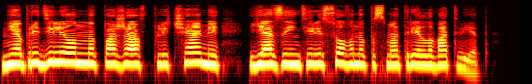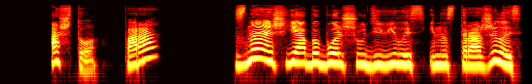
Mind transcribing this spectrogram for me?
Неопределенно пожав плечами, я заинтересованно посмотрела в ответ. «А что, пора?» Знаешь, я бы больше удивилась и насторожилась,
